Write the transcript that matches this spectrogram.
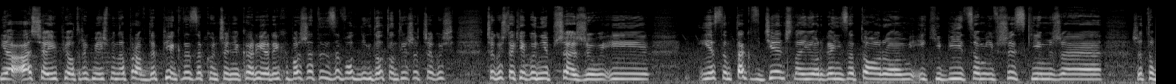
ja, Asia i Piotrek mieliśmy naprawdę piękne zakończenie kariery chyba żaden zawodnik dotąd jeszcze czegoś, czegoś takiego nie przeżył i jestem tak wdzięczna i organizatorom, i kibicom, i wszystkim, że, że to,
